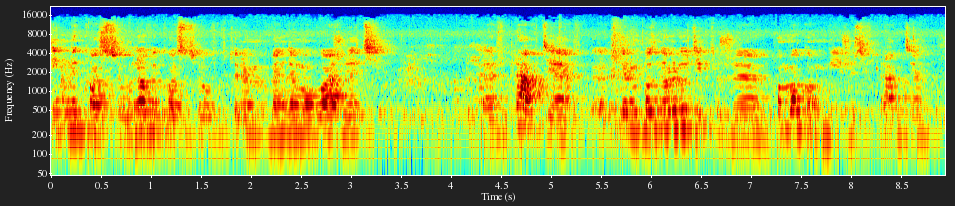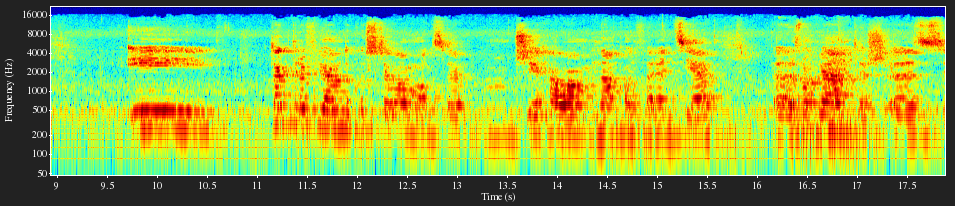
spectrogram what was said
inny kościół, nowy kościół, w którym będę mogła żyć e, w prawdzie, w którym poznam ludzi, którzy pomogą mi żyć w prawdzie. I tak trafiłam do Kościoła Mocy. Mm, Przyjechałam na konferencję. E, Rozmawiałam też e, z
